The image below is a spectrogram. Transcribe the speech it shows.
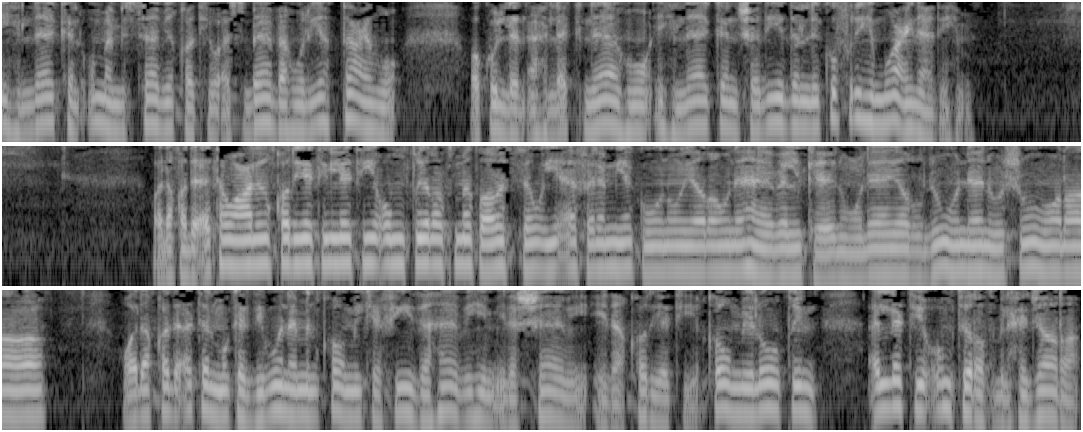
إهلاك الأمم السابقة وأسبابه ليتعظوا وكلا أهلكناه إهلاكا شديدا لكفرهم وعنادهم. ولقد أتوا على القرية التي أمطرت مطر السوء أفلم يكونوا يرونها بل كانوا لا يرجون نشورا. ولقد أتى المكذبون من قومك في ذهابهم إلى الشام إلى قرية قوم لوط التي أمطرت بالحجارة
